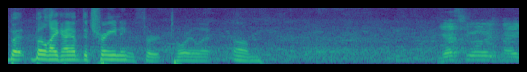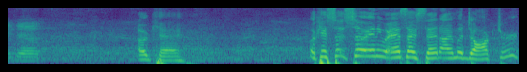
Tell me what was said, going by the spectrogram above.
but but like I have the training for toilet. Um Yes, you always make it. okay. Okay, so so anyway, as I said, I'm a doctor.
